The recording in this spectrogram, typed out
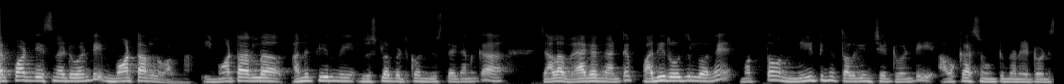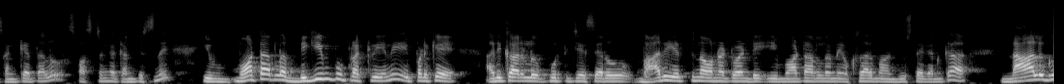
ఏర్పాటు చేసినటువంటి మోటార్ల వలన. ఈ మోటార్ల పనితీరుని దృష్టిలో పెట్టుకొని చూస్తే కనుక చాలా వేగంగా అంటే పది రోజుల్లోనే మొత్తం నీటిని తొలగించేటువంటి అవకాశం ఉంటుందనేటువంటి సంకేతాలు స్పష్టంగా కనిపిస్తున్నాయి. ఈ మోటార్ల బిగింపు ప్రక్రియని ఇప్పటికే అధికారులు పూర్తి చేశారు. భారీ ఎత్తున ఉన్నటువంటి ఈ మోటార్లని ఒకసారి మనం చూస్తే కనుక నాలుగు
